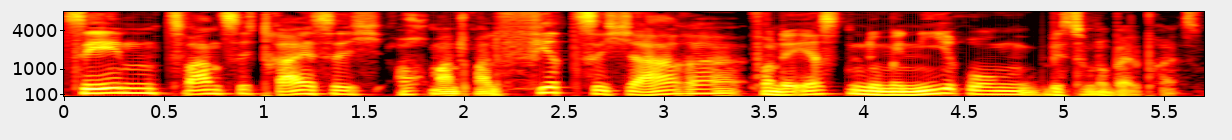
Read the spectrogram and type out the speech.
10, 20, 30, auch manchmal 40 Jahre von der ersten Nominierung bis zum Nobelpreis.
